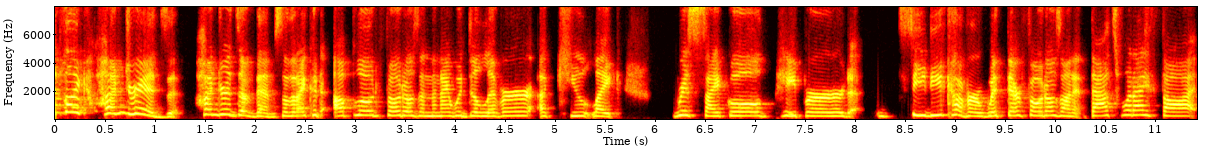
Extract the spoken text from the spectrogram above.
had like hundreds, hundreds of them so that I could upload photos and then I would deliver a cute, like recycled papered CD cover with their photos on it. That's what I thought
